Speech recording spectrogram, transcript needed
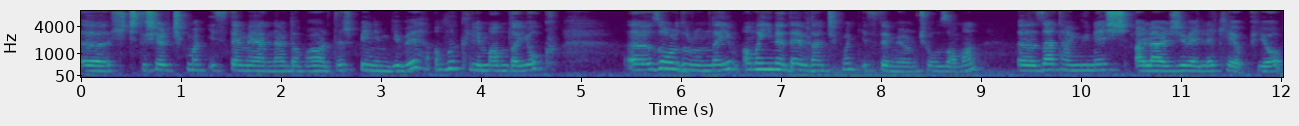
e, hiç dışarı çıkmak istemeyenler de vardır benim gibi ama klimam da yok. Ee, zor durumdayım ama yine de evden çıkmak istemiyorum çoğu zaman. Ee, zaten güneş alerji ve leke yapıyor.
